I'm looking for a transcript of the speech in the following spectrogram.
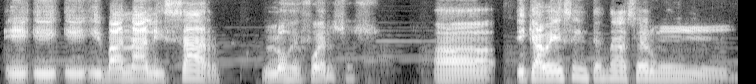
y, y, y banalizar los esfuerzos Ah, y que a veces intentan hacer un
